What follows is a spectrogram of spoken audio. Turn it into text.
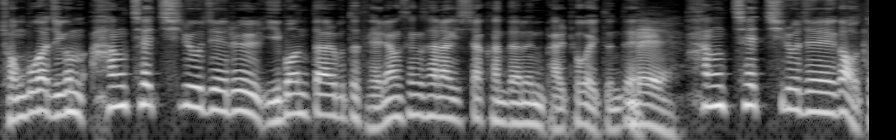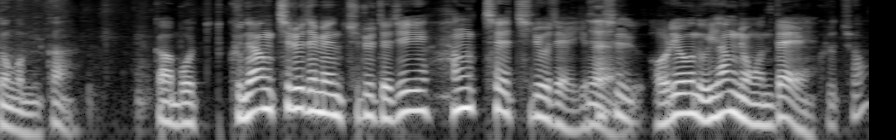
정부가 지금 항체 치료제를 이번 달부터 대량 생산하기 시작한다는 발표가 있던데 네. 항체 치료제가 어떤 겁니까? 그러니까 뭐 그냥 치료제면 치료제지 항체 치료제 이게 예. 사실 어려운 의학 용어인데 그렇죠.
